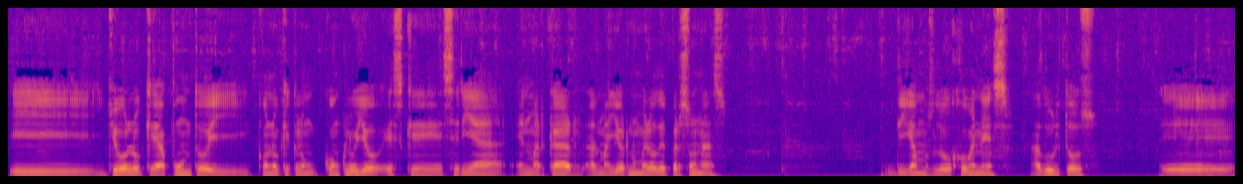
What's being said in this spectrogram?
y yo lo que apunto y con lo que concluyo es que sería enmarcar al mayor número de personas digámoslo, jóvenes, adultos, eh,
